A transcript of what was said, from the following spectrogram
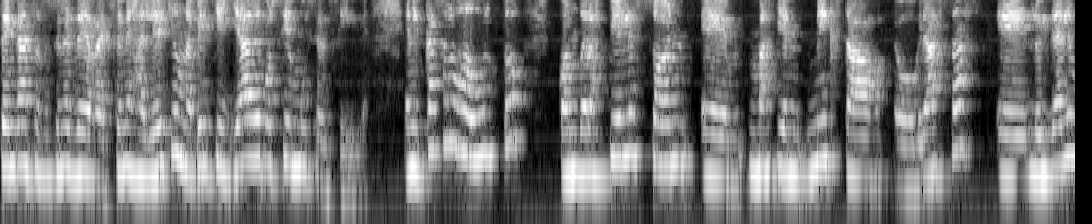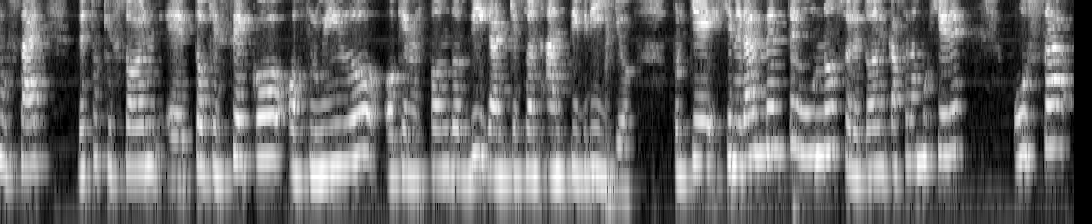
tengan sensaciones de reacciones alérgicas una piel que ya de por sí es muy sensible. En el caso de los adultos, cuando las pieles son em, más bien mixtas o grasas, eh, lo ideal es usar de estos que son eh, toque seco o fluido o que en el fondo digan que son antibrillo, porque generalmente uno, sobre todo en el caso de las mujeres, usa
